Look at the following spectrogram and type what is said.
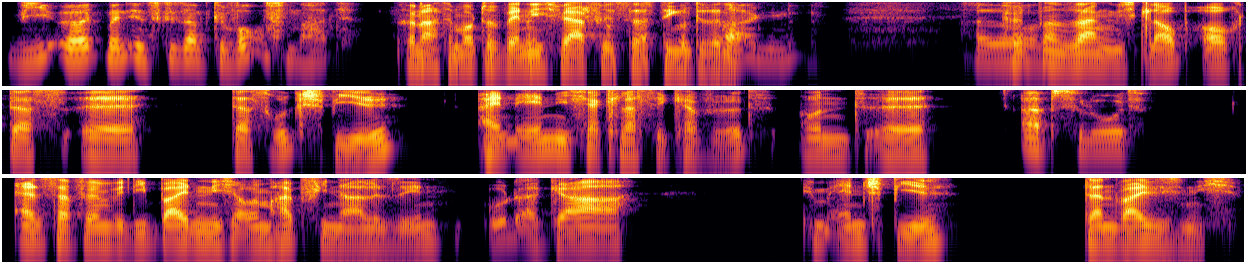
wie Erdmann insgesamt geworfen hat. So nach dem Motto, wenn ich werfe, ist das Ding drin. Also, Könnte man sagen. Ich glaube auch, dass äh, das Rückspiel ein ähnlicher Klassiker wird. Und äh, absolut. ernsthaft, wenn wir die beiden nicht auch im Halbfinale sehen oder gar im Endspiel, dann weiß ich es nicht.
